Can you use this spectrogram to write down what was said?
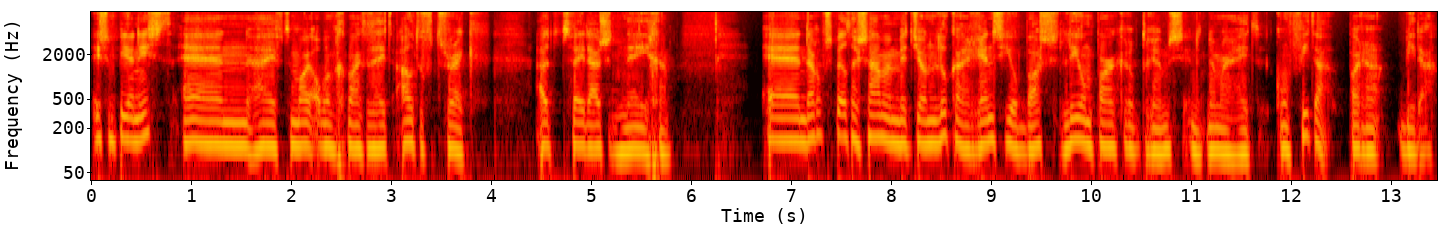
is een pianist en hij heeft een mooi album gemaakt. Dat heet Out of Track uit 2009. En daarop speelt hij samen met Gianluca Renzi op bas... Leon Parker op drums en het nummer heet Confita Parabida.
